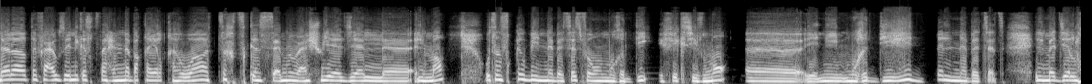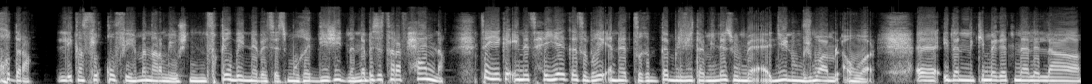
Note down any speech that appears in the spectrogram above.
لا لطيفه عاوتاني كتقترح لنا بقايا القهوة. التخت كنستعملو مع شوية ديال الماء وتنسقيو به النباتات فهو مغذي افيكتيفمون آه يعني مغذي جدا للنباتات الماء ديال الخضرة اللي كنسلقوا فيه ما نرميوش نسقيو به النباتات مغذي جدا. النباتات راه في حالنا. حتى هي كائنات حية كتبغي أنها تتغذى بالفيتامينات والمعادن ومجموعة من الأمور آه اذا كما قالت لنا لالا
